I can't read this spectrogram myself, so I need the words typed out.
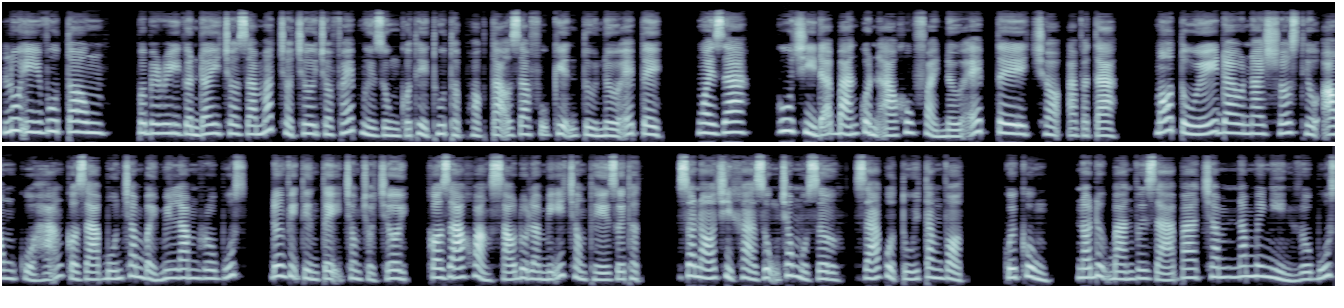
Louis Vuitton, Burberry gần đây cho ra mắt trò chơi cho phép người dùng có thể thu thập hoặc tạo ra phụ kiện từ NFT. Ngoài ra, Gucci đã bán quần áo không phải NFT cho Avatar. Mẫu túi Dionysus thiêu ong của hãng có giá 475 Robux, đơn vị tiền tệ trong trò chơi, có giá khoảng 6 đô la Mỹ trong thế giới thật. Do nó chỉ khả dụng trong một giờ, giá của túi tăng vọt. Cuối cùng, nó được bán với giá 350.000 Robux,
